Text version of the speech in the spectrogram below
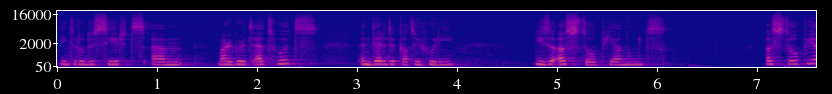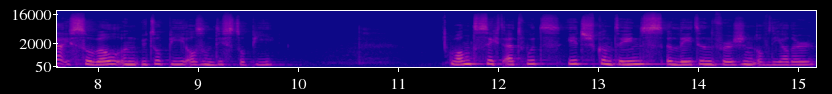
introduceert um, Margaret Atwood een derde categorie, die ze Ustopia noemt. Ustopia is zowel een utopie als een dystopie. Want, zegt Atwood, each contains a latent version of the other.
